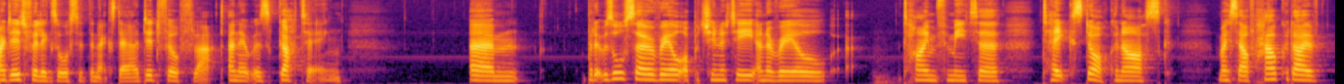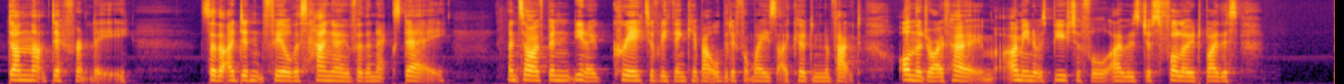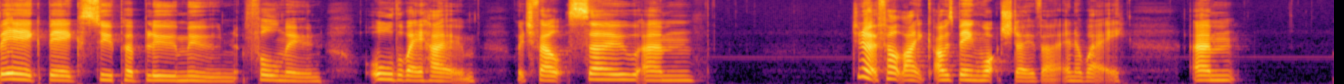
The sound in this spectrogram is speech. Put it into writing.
I did feel exhausted the next day. I did feel flat and it was gutting. Um, but it was also a real opportunity and a real time for me to take stock and ask myself, how could I have done that differently so that I didn't feel this hangover the next day? And so I've been, you know, creatively thinking about all the different ways I could. And in fact, on the drive home, I mean, it was beautiful. I was just followed by this big, big, super blue moon, full moon, all the way home, which felt so. Um, do you know? It felt like I was being watched over in a way. Um,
